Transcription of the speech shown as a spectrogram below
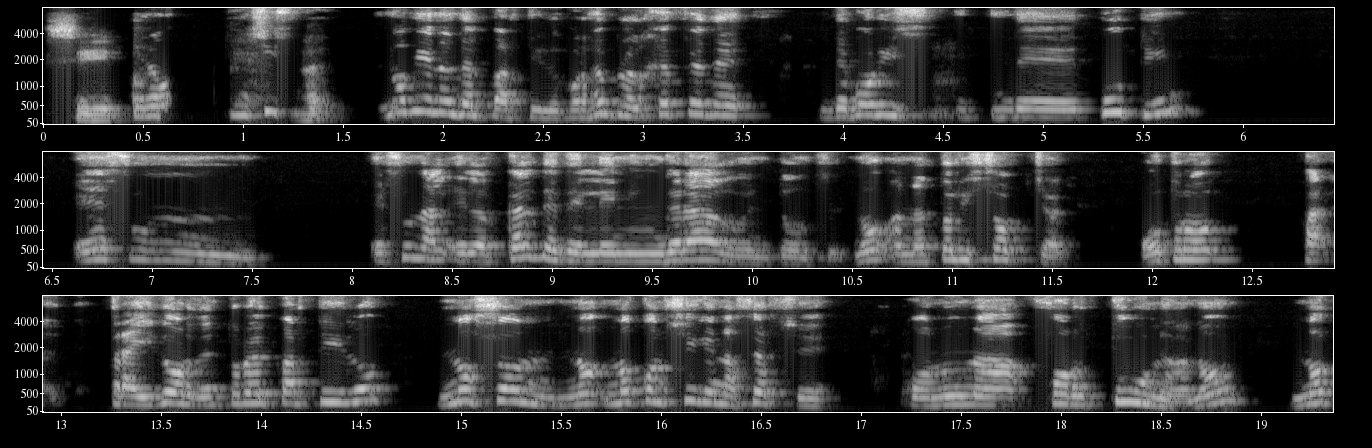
Sí. Pero, insisto, ah. no vienen del partido. Por ejemplo, el jefe de, de Boris, de Putin, es un, es un, el alcalde de Leningrado entonces, ¿no? Anatoly Sobchak, otro traidor dentro del partido, no son, no, no consiguen hacerse con una fortuna, ¿no? No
